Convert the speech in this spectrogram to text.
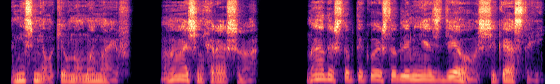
— несмело кивнул Мамаев. «Очень хорошо. Надо, чтобы ты кое-что для меня сделал, щекастый».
